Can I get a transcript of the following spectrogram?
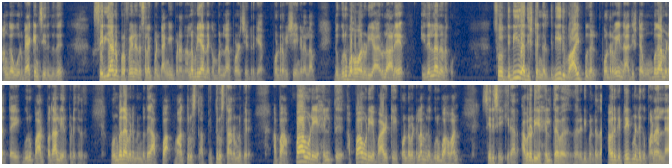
அங்கே ஒரு வேக்கன்சி இருந்தது. சரியான ப்ரொஃபைல் என்னை செலக்ட் பண்ணிட்டாங்க. இப்போ நான் நல்லபடியாக அந்த கம்பெனியில் பொழைச்சிட்டு இருக்கேன். போன்ற விஷயங்கள் எல்லாம். இந்த குரு பகவானுடைய அருளாலே இதெல்லாம் நடக்கும். ஸோ திடீர் அதிர்ஷ்டங்கள் திடீர் வாய்ப்புகள் போன்றவை இந்த அதிர்ஷ்டம் ஒன்பதாம் இடத்தை குரு பார்ப்பதால் ஏற்படுகிறது. ஒன்பதாம் இடம் என்பது அப்பா மாத்ருஸ்தா பித்ருஸ்தானம்னு பேர். அப்போ அப்பாவுடைய ஹெல்த்து அப்பாவுடைய வாழ்க்கை போன்றவற்றெல்லாம் இந்த குரு பகவான் சரி செய்கிறார். அவருடைய ஹெல்த்தை ரெடி பண்ணுறது அவருக்கு ட்ரீட்மெண்ட்டுக்கு பணம் இல்லை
